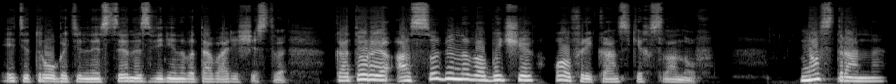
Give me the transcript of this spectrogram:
эти трогательные сцены звериного товарищества — которое особенно в обычае у африканских слонов. Но странно,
